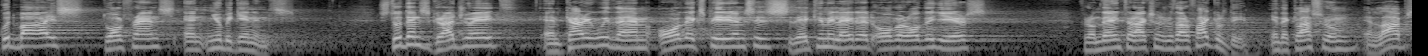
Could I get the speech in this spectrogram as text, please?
goodbyes to old friends and new beginnings. Students graduate and carry with them all the experiences they accumulated over all the years from their interactions with our faculty in the classroom and labs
